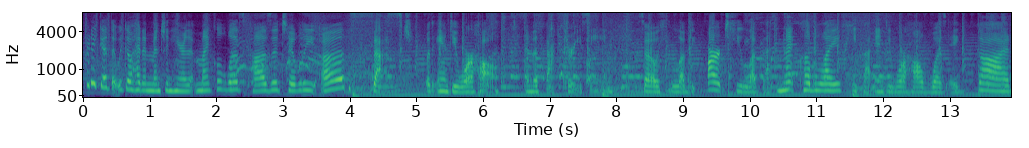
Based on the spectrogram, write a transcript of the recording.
pretty good that we go ahead and mention here that Michael was positively obsessed with Andy Warhol and the factory scene. So he loved the art, he loved that nightclub life, he thought Andy Warhol was a god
